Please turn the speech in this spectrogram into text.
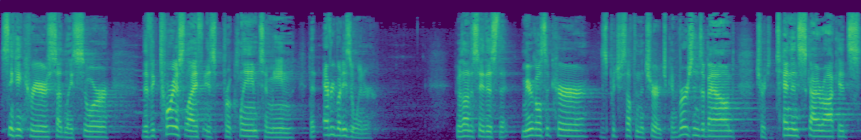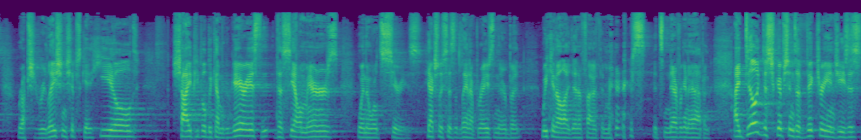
sinking careers suddenly soar. The victorious life is proclaimed to mean that everybody's a winner. Goes on to say this that miracles occur. Just put yourself in the church. Conversions abound, church attendance skyrockets, ruptured relationships get healed, Shy people become gregarious. The, the, Seattle Mariners win the World Series. He actually says Atlanta Braves in there, but we can all identify with the Mariners. It's never going to happen. Idyllic descriptions of victory in Jesus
